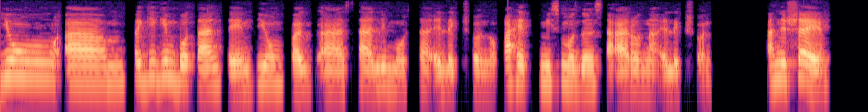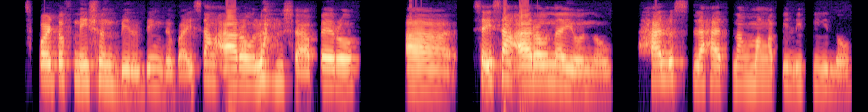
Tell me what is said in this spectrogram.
yung um, pagiging botante and yung pagsali uh, mo sa eleksyon, no? kahit mismo doon sa araw ng eleksyon, ano siya eh, it's part of nation building, 'di ba? Isang araw lang siya pero uh, sa isang araw na 'yon, no, halos lahat ng mga Pilipino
